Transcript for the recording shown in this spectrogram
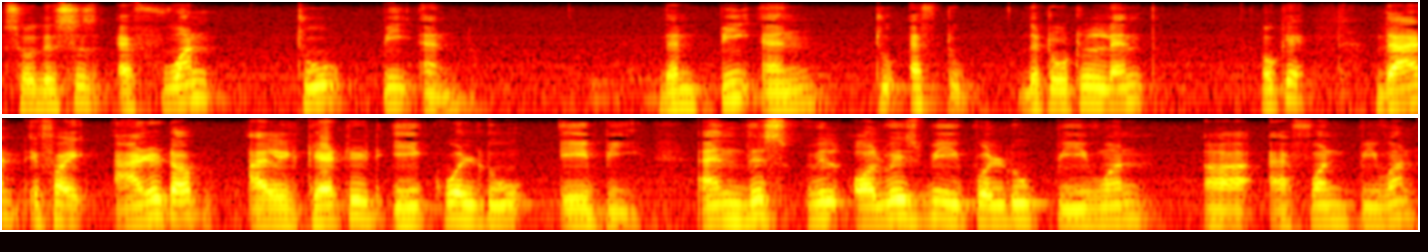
so this is F1 to Pn, then Pn to F2, the total length, okay. That if I add it up, I'll get it equal to AB and this will always be equal to P1, uh, F1 P1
